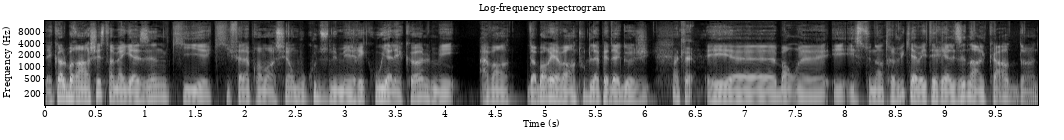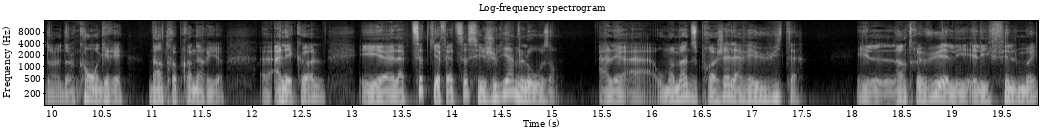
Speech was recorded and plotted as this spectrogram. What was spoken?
L'École branchée, c'est un magazine qui, qui fait la promotion beaucoup du numérique, oui, à l'école, mais avant, d'abord et avant tout de la pédagogie. Et euh, bon, euh, et, et c'est une entrevue qui avait été réalisée dans le cadre d'un- congrès d'entrepreneuriat euh, à l'école. Et la petite qui a fait ça, c'est Juliane Lauzon. Elle au moment du projet, elle avait 8 ans. Et l'entrevue, elle est, elle est filmée.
